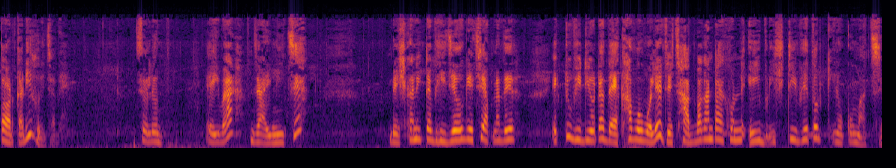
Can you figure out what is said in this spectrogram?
তরকারি হয়ে যাবে। চলুন, এইবার যাই নিচে। বেশ খানিকটা ভিজেও গেছি আপনাদের একটু ভিডিওটা দেখাবো বলে যে ছাদ বাগানটা এখন এই বৃষ্টির ভেতর কীরকম আছে।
